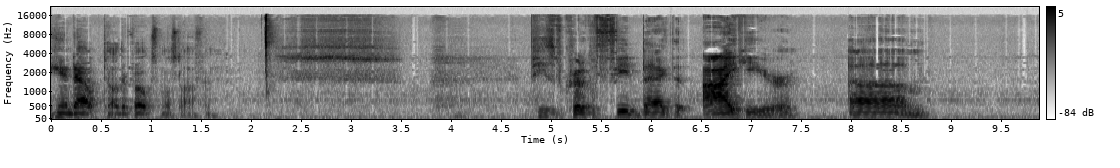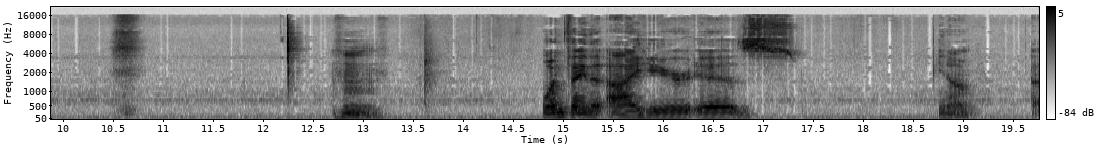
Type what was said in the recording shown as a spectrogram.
hand out to other folks most often? Piece of critical feedback that I hear. Um, hmm. One thing that I hear is, you know, uh,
